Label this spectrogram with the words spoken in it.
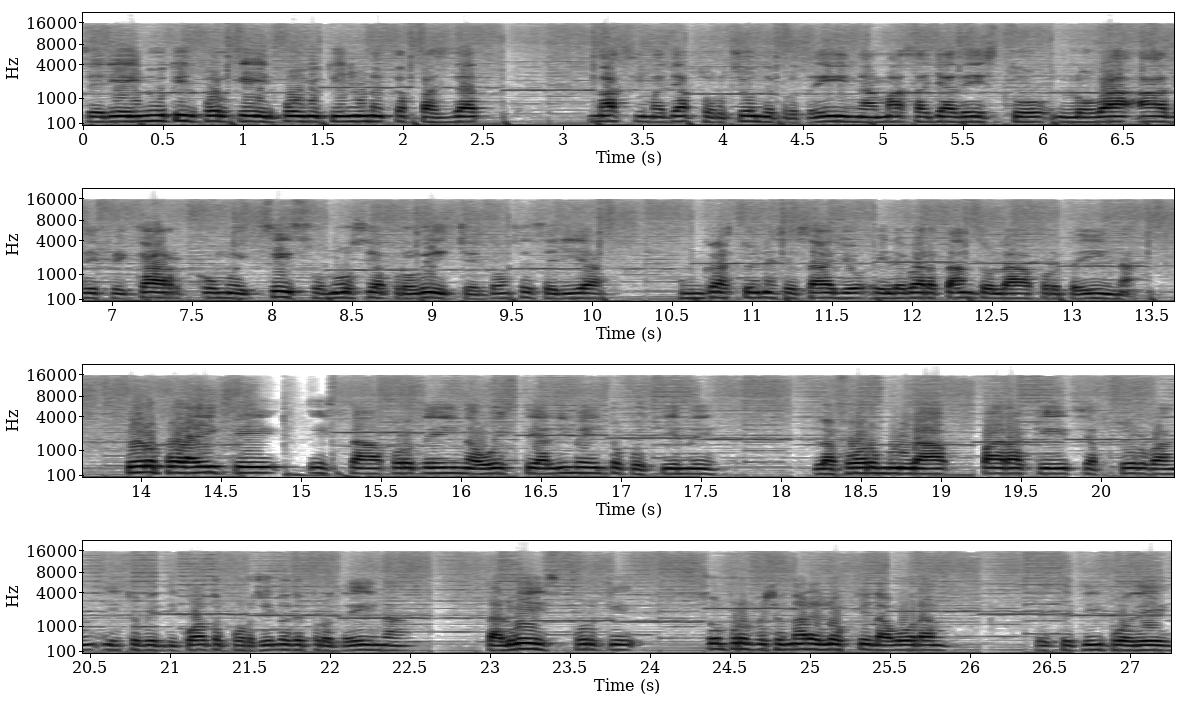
sería inútil porque el pollo tiene una capacidad máxima de absorción de proteína. Más allá de esto, lo va a defecar como exceso, no se aprovecha. Entonces sería un gasto innecesario elevar tanto la proteína. Pero por ahí que esta proteína o este alimento pues tiene la fórmula para que se absorban estos 24% de proteína, tal vez porque son profesionales los que elaboran este tipo de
